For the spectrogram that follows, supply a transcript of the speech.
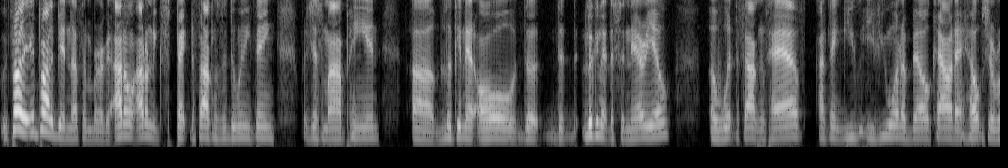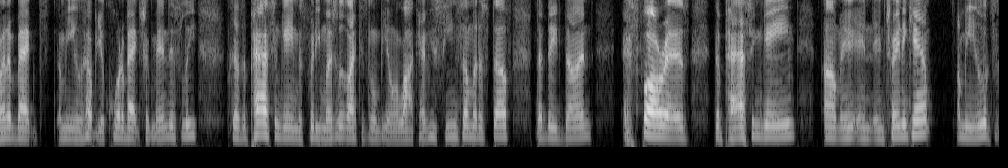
we probably it probably be a nothing burger. I don't I don't expect the Falcons to do anything, but just my opinion uh, looking at all the, the looking at the scenario of what the Falcons have, I think you if you want a bell cow that helps your running back, I mean, you help your quarterback tremendously because the passing game is pretty much look like it's going to be on lock. Have you seen some of the stuff that they've done as far as the passing game um in, in, in training camp? I mean, it looks.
